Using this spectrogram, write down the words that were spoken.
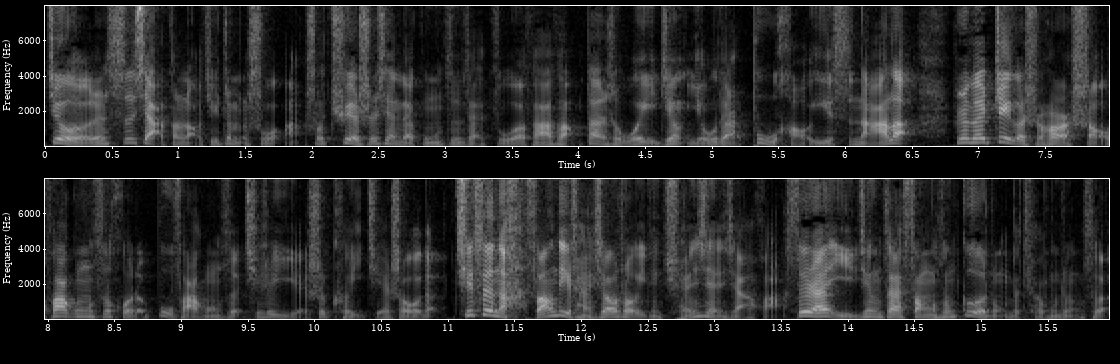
就有人私下跟老齐这么说啊，说确实现在工资在足额发放，但是我已经有点不好意思拿了，认为这个时候少发工资或者不发工资，其实也是可以接受的。其次呢。房地产销售已经全线下滑，虽然已经在放松各种的调控政策，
